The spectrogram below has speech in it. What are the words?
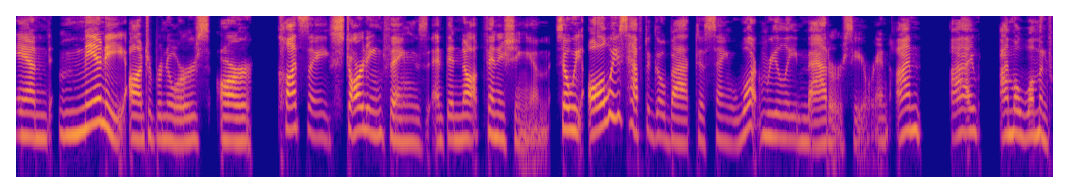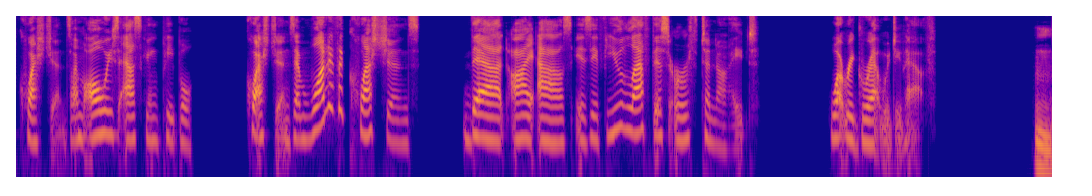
And many entrepreneurs are constantly starting things and then not finishing them. So we always have to go back to saying what really matters here. And I'm I I'm a woman of questions. I'm always asking people questions. And one of the questions that I ask is if you left this earth tonight, what regret would you have? Hmm.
